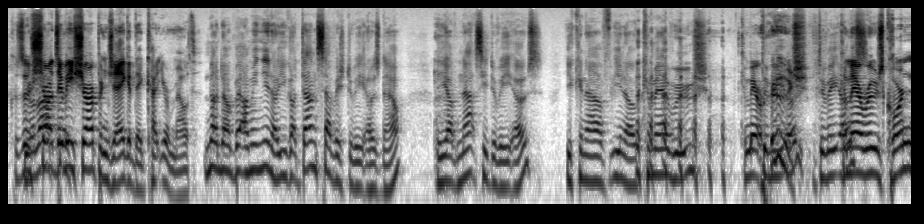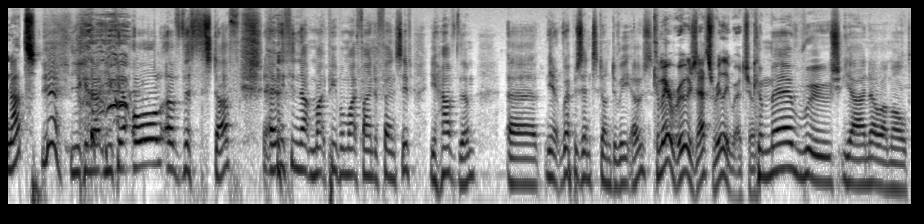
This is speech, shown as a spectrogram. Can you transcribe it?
Because they're You're allowed sharp. They'd be sharp and jagged. They cut your mouth. No, no, but I mean, you know, you have got Dan Savage Doritos now. You have Nazi Doritos. You can have, you know, Khmer Rouge. Khmer Rouge. Doritos. Khmer Rouge corn nuts. Yeah, you can have, you can have all of the stuff, everything that might, people might find offensive. You have them, uh, you know, represented on Doritos. Khmer Rouge. That's really retro. Khmer Rouge. Yeah, I know I'm old.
